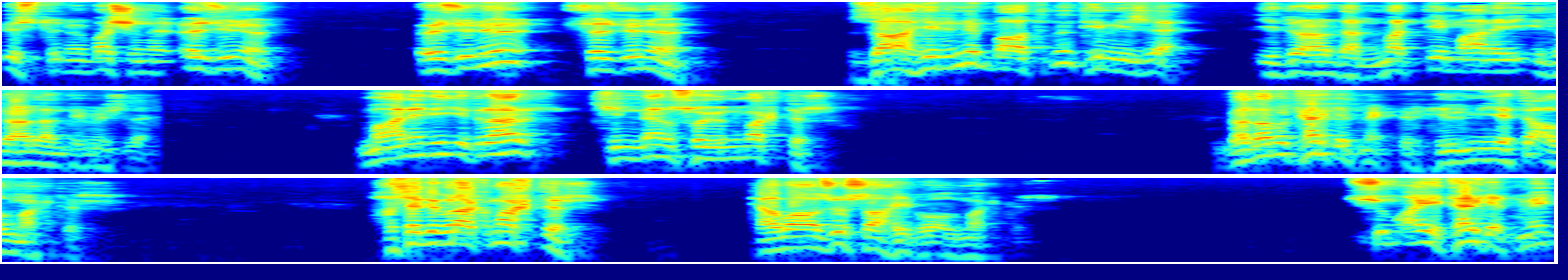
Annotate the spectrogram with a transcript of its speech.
Üstünü, başını, özünü, özünü, sözünü, zahirini, batını temizle. İdrardan, maddi manevi idrardan temizle. Manevi idrar kinden soyunmaktır. Gadabı terk etmektir, hilmiyeti almaktır. Hasedi bırakmaktır. Tevazu sahibi olmaktır. Sumayı terk etmek,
